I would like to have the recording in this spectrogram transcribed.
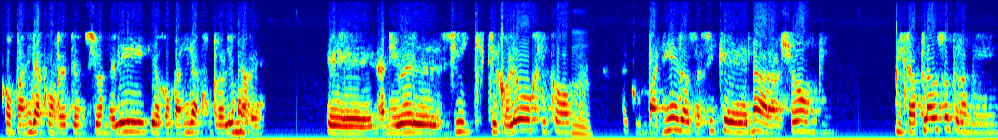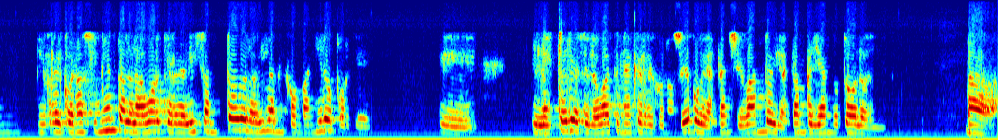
Compañeras con retención de líquido, compañeras con problemas de, eh, a nivel psicológico. Mm compañeros, así que nada, yo mis aplausos, pero mi, reconocimiento a la labor que realizan todos los días mis compañeros porque eh, la historia se lo va a tener que reconocer porque la están llevando y la están peleando todos los días. Nada.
